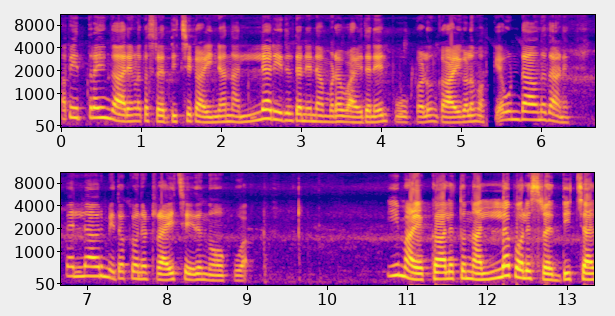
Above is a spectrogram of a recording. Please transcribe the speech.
അപ്പോൾ ഇത്രയും കാര്യങ്ങളൊക്കെ ശ്രദ്ധിച്ച് കഴിഞ്ഞാൽ നല്ല രീതിയിൽ തന്നെ നമ്മുടെ വഴുതനയിൽ പൂക്കളും കായ്കളും ഒക്കെ ഉണ്ടാവുന്നതാണ്. അപ്പോൾ എല്ലാവരും ഇതൊക്കെ ഒന്ന് ട്രൈ ചെയ്ത് നോക്കുക. ഈ മഴക്കാലത്ത് നല്ല പോലെ ശ്രദ്ധിച്ചാൽ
